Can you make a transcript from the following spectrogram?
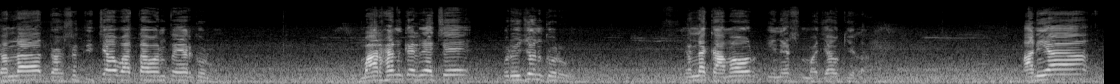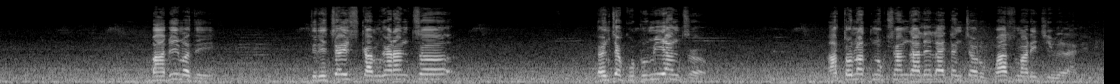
त्यांना दहशतीच्या वातावरण तयार करून मारहाण करण्याचे प्रयोजन करून त्यांना कामावर येण्यास मजाव केला. आणि या बाबीमध्ये त्रेचाळीस कामगारांचं त्यांच्या कुटुंबियांचं अतोनात नुकसान झालेलं आहे त्यांच्यावर उपासमारीची वेळ आलेली आहे.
